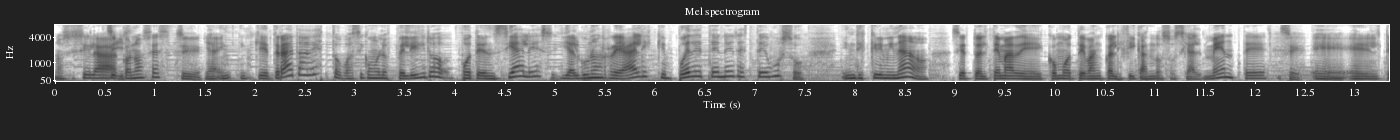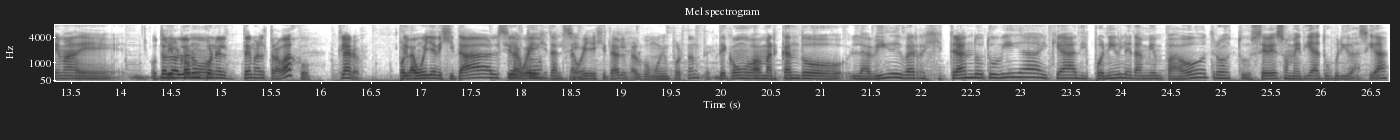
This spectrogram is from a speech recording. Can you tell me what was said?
No sé si la Sí. conoces. Sí. Ya, en- en que trata de esto, pues, así como los peligros potenciales y algunos reales que puede tener este uso indiscriminado, ¿cierto? El tema de cómo te van calificando socialmente, sí. eh, el tema de... Ustedes de lo hablaron cómo- con el tema del trabajo. Claro, Por la huella digital, ¿cierto? huella digital, sí. La huella digital, algo muy importante. de cómo va marcando la vida y va registrando tu vida y queda disponible también para otros, tú, se ve sometida a tu privacidad.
